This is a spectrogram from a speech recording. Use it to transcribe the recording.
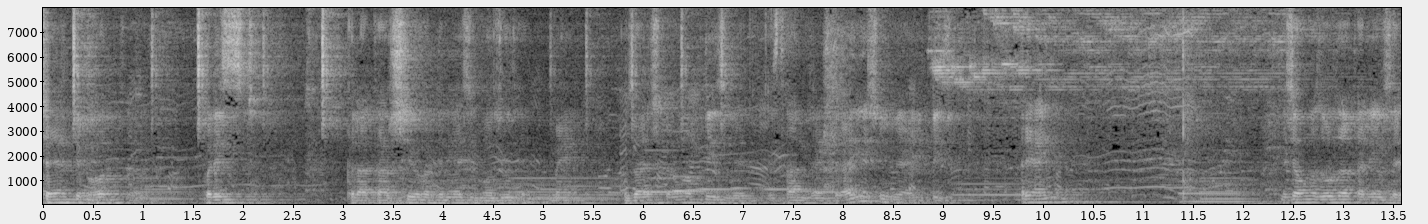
शहर के बहुत वरिष्ठ कलाकार शिव वर्धनिया जी मौजूद हैं। मैं गुजारिश करूँगा प्लीज़ स्थान ग्रहण कर आइए शिव आइए प्लीज़ अरे आइए। मैं चाहूँगा जोरदार तालियों से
